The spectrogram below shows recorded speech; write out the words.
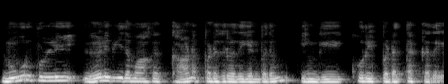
நூறு புள்ளி ஏழு வீதமாக காணப்படுகிறது என்பதும் இங்கு குறிப்பிடத்தக்கது.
